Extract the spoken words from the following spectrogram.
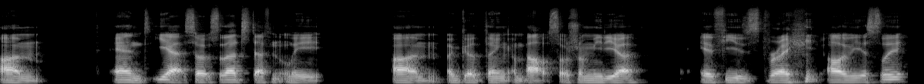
Um, and yeah, so so that's definitely um, a good thing about social media if used right, obviously.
